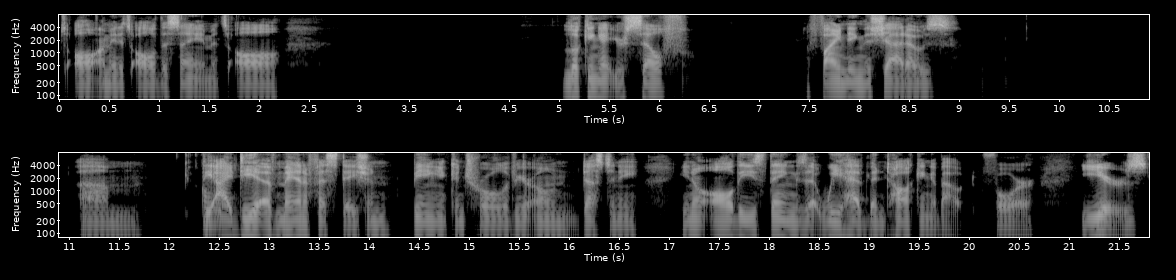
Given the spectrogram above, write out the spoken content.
It's all I mean, it's all the same. It's all looking at yourself, finding the shadows, um, the oh. idea of manifestation, being in control of your own destiny, you know, all these things that we have been talking about for years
